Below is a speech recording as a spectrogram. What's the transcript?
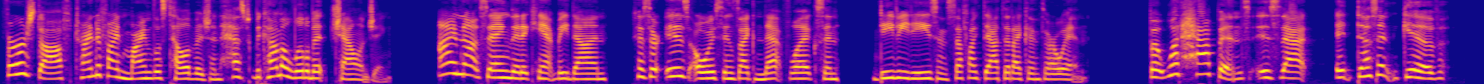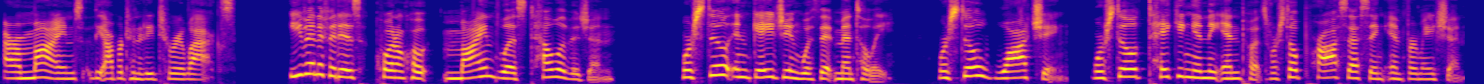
First off, trying to find mindless television has become a little bit challenging. I'm not saying that it can't be done because there is always things like Netflix and DVDs and stuff like that that I can throw in. But what happens is that it doesn't give our minds the opportunity to relax. Even if it is quote unquote mindless television, we're still engaging with it mentally. We're still watching. We're still taking in the inputs. We're still processing information.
